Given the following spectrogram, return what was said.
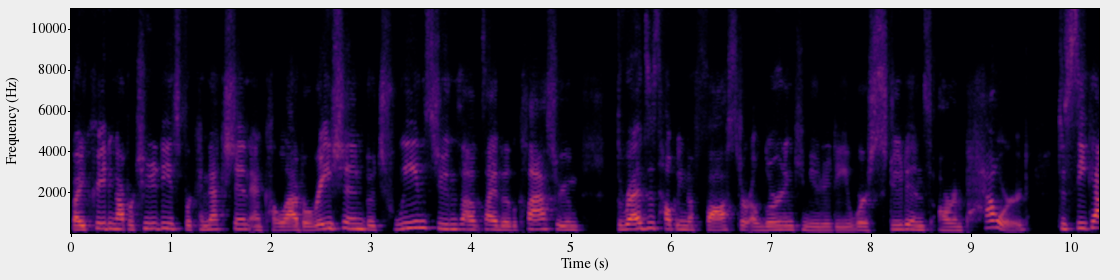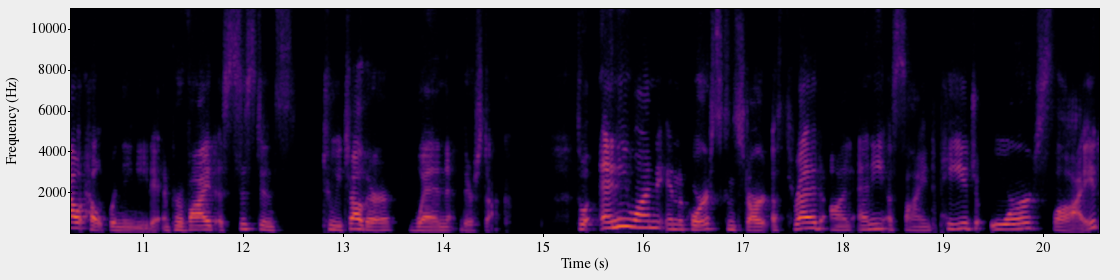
By creating opportunities for connection and collaboration between students outside of the classroom, Threads is helping to foster a learning community where students are empowered to seek out help when they need it and provide assistance to each other when they're stuck. So anyone in the course can start a thread on any assigned page or slide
